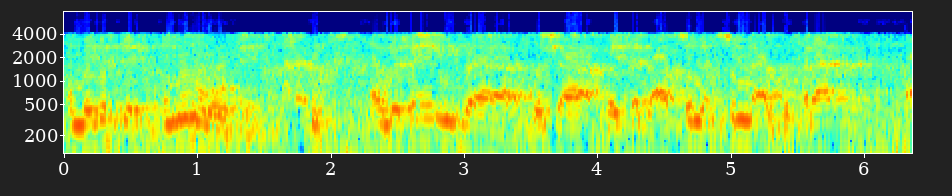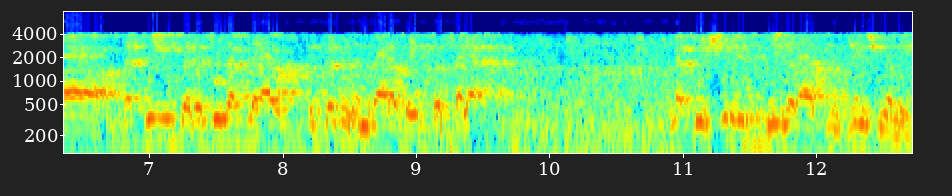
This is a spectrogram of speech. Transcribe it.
and they listed innumerable things. of the sayings uh, which are, they said are sunnah, sunnah of the salat, uh, that means that if you left it out, it doesn't invalidate the salat. That we shouldn't leave it out intentionally.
